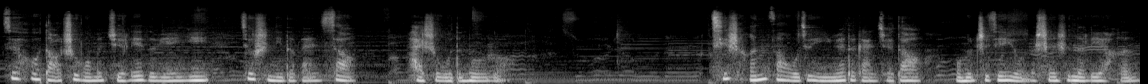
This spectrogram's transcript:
最后导致我们决裂的原因，就是你的玩笑，还是我的懦弱？其实很早我就隐约的感觉到，我们之间有了深深的裂痕。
